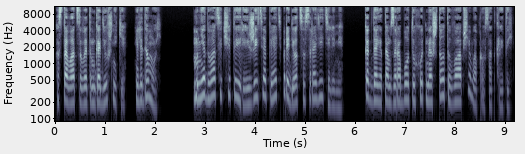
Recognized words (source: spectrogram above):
Оставаться в этом гадюшнике или домой? Мне 24, и жить опять придется с родителями. Когда я там заработаю хоть на что-то, вообще вопрос открытый.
